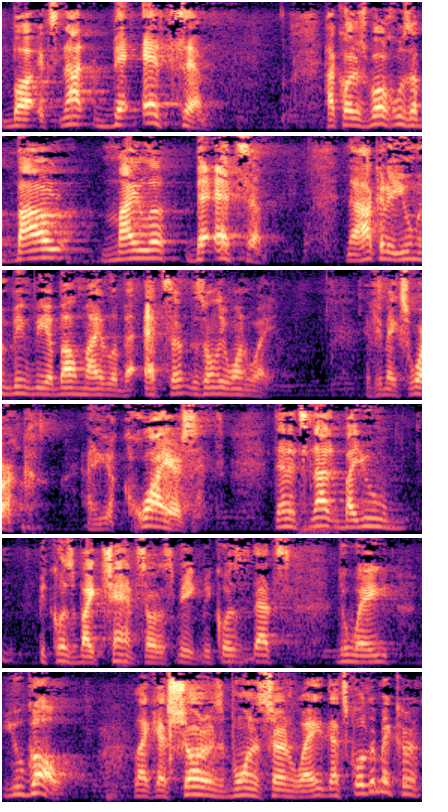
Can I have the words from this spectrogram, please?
But it's not be'etzem. HaKadosh Baruch Hu is a Baal Maila be'etzem. Now how can a human being be a Baal Maila be'etzem? There's only one way. If he makes work and he acquires it, then it's not by you because by chance, so to speak, because that's the way you go. Like a shor is born a certain way, that's called a mikra.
